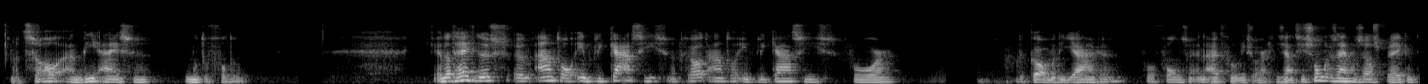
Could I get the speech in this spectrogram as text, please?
Dat zal aan die eisen moeten voldoen. En dat heeft dus een aantal implicaties, een groot aantal implicaties voor de komende jaren voor fondsen en uitvoeringsorganisaties. Sommige zijn vanzelfsprekend.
